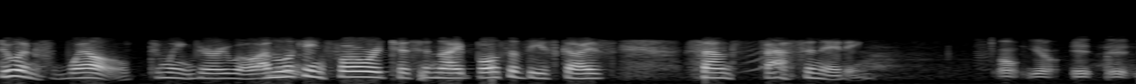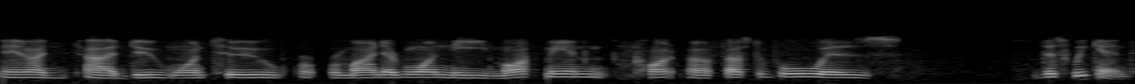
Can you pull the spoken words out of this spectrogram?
Doing well, doing very well. I'm looking forward to tonight. Both of these guys sound fascinating. Oh yeah, it, it, and I uh, do want to r- remind everyone the Mothman Con- uh, Festival is this weekend,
